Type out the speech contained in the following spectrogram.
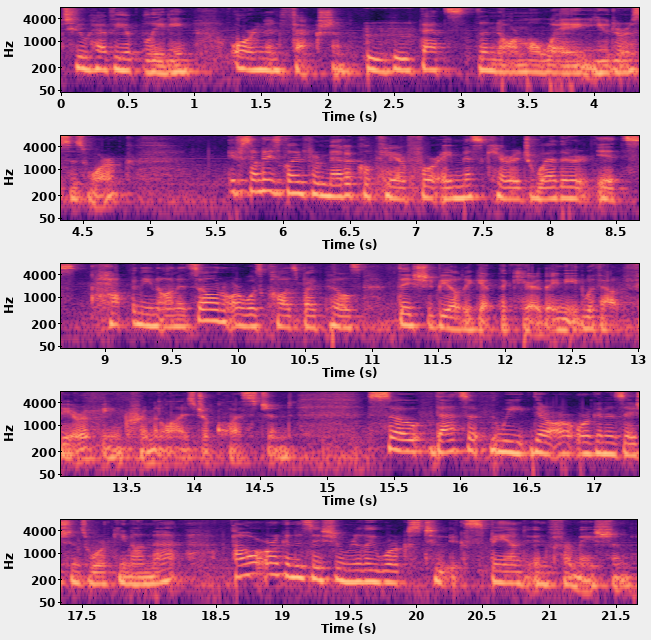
too heavy a bleeding or an infection. Mm-hmm. That's the normal way uteruses work if somebody's going for medical care for a miscarriage, whether it's happening on its own or was caused by pills, they should be able to get the care they need without fear of being criminalized or questioned. So that's a, we. There are organizations working on that. Our organization really works to expand information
